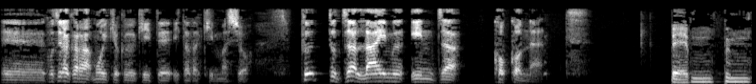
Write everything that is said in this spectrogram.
えーこちらからもう1曲聴いていただきましょう。Put the lime in the coconut. Bim, bim,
